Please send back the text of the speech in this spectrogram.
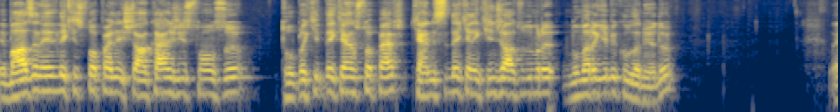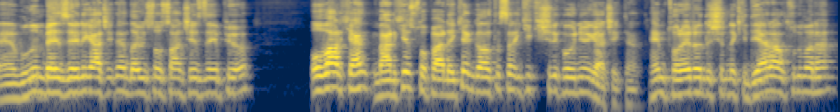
e, bazen elindeki stoperde işte Akanji Stones'u top rakitteyken stoper kendisindeyken ikinci altı numara, numara gibi kullanıyordu. E, bunun benzerini gerçekten Davinson Sanchez de yapıyor. O varken merkez stoperdeyken Galatasaray iki kişilik oynuyor gerçekten. Hem Torreira dışındaki diğer altı numara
